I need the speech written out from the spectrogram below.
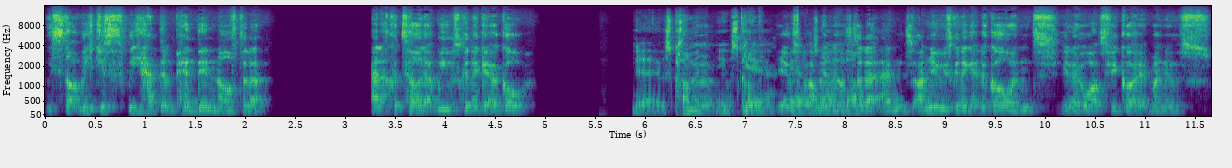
we start. We just we had them penned in after that, and I could tell that we was going to get a goal. Yeah, it was coming. It was coming. Yeah. Yeah, it was it was coming after done. that, and I knew he was going to get the goal. And you know, once we got it, man, it was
